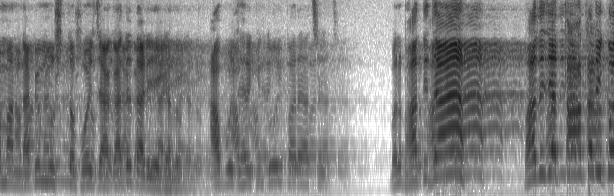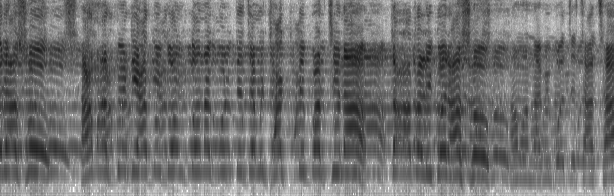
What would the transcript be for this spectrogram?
আমার নাবি মুস্তফা ওই জায়গাতে দাঁড়িয়ে গেল। আবু জাহেল কিন্তু ওই পারে আছে। বলে ভাতিজা ভাতিজা তাড়াতাড়ি করে আসো। আমার পেটে এত যন্ত্রণা করতেছে আমি থাকতে পারছি না। তাড়াতাড়ি করে আসো। আমার নাবি বলছে চাচা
